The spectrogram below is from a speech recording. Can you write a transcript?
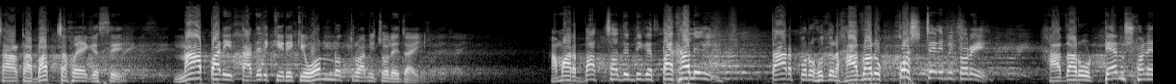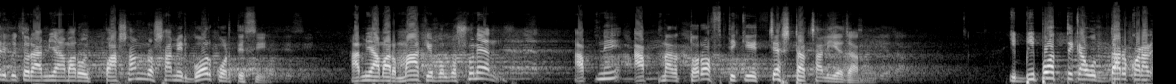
চারটা বাচ্চা হয়ে গেছে। না পারি তাদেরকে রেখে অন্যত্র আমি চলে যাই। আমার বাচ্চাদের দিকে তাকালেই, তারপর হুজুর, হাজারো কষ্টের ভিতরে, হাজারো টেনশনের ভিতরে আমি আমার ওই পাষাণ্ড স্বামীর গড় করতেছি। আমি আমার মাকে বলব, শুনেন আপনি আপনার তরফ থেকে চেষ্টা চালিয়ে যান। এই বিপদ থেকে উদ্ধার করার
